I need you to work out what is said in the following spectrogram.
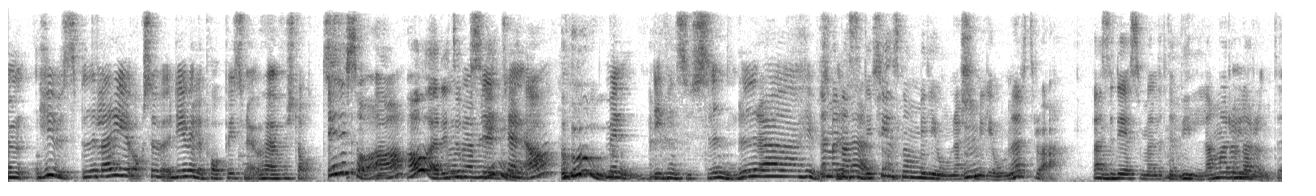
um, husbilar är ju också, det är väldigt poppis nu har jag förstått. Är det så? Ja. Ja, är det ett uppsving? Ja. Uhu. Men det finns ju svindyra husbilar Nej men alltså det alltså. finns nog miljoners miljoner tror jag. Alltså det är som en liten villa man rullar runt i.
